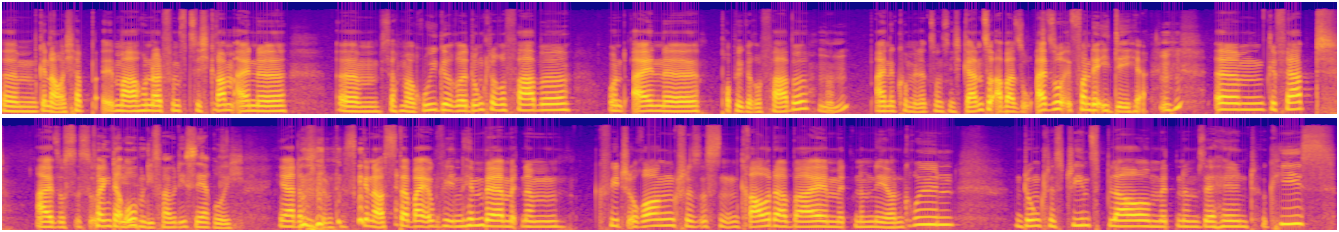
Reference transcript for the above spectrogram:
Ähm, genau, ich habe immer 150 Gramm eine, ähm, ich sag mal, ruhigere, dunklere Farbe und eine poppigere Farbe. Mhm. Eine Kombination ist nicht ganz so, aber so. Also von der Idee her. Mhm. Ähm, gefärbt. Also es ist Vor allem da oben, die Farbe, die ist sehr ruhig. Ja, das stimmt. Das ist, genau, es ist dabei irgendwie ein Himbeer mit einem quietsch-orange, es ist ein Grau dabei mit einem Neongrün, ein dunkles Jeansblau mit einem sehr hellen Türkis,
